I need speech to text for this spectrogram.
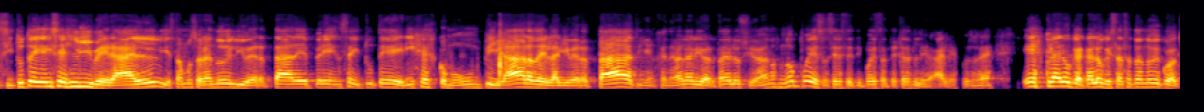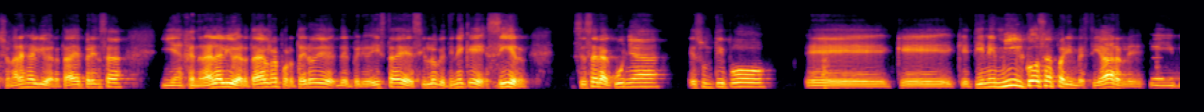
si tú te dices liberal y estamos hablando de libertad de prensa y tú te eriges como un pilar de la libertad y en general la libertad de los ciudadanos, no puedes hacer este tipo de estrategias legales. Pues, es claro que acá lo que estás tratando de coaccionar es la libertad de prensa y en general la libertad del reportero y del periodista de decir lo que tiene que decir. César Acuña es un tipo eh, que, que, tiene mil cosas para investigarle y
